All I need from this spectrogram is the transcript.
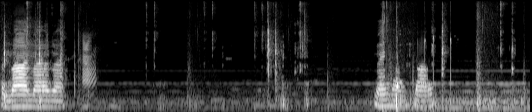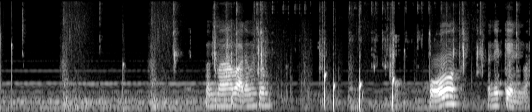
มันมา มันมา มามามันมาว่ะท่านผู้ชมโหอันนี้เก่งว่ะ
